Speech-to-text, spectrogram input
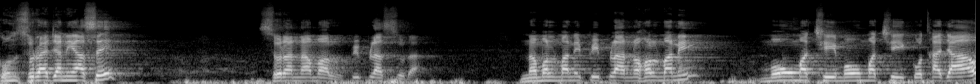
কোন সুরা জানি আছে? সুরা নামল পিপলা সুরা। নমল মানে পিপলা নহল মানে মৌমাছি মৌমাছি, কোথা যাও?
